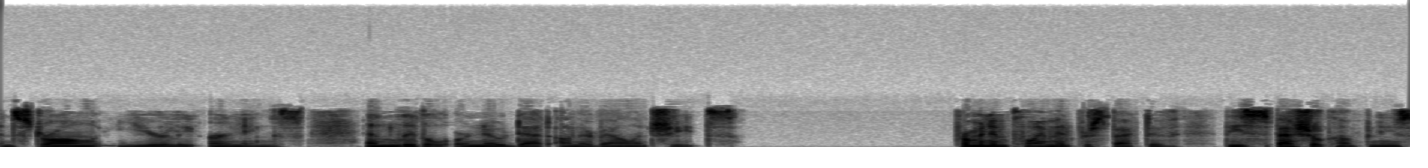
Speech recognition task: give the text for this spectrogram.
and strong yearly earnings and little or no debt on their balance sheets. From an employment perspective, these special companies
